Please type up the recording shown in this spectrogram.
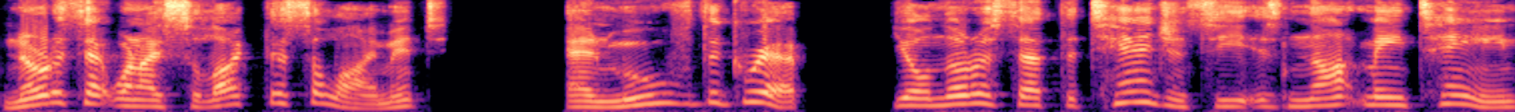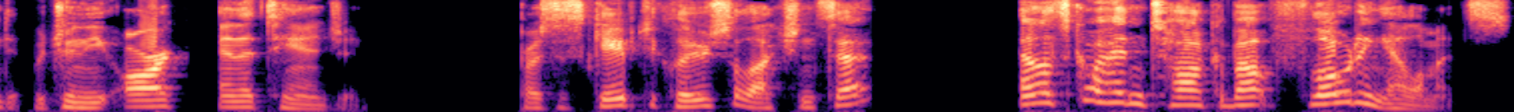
Notice that when I select this alignment and move the grip, you'll notice that the tangency is not maintained between the arc and the tangent. Press Escape to clear your selection set. And let's go ahead and talk about floating elements.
